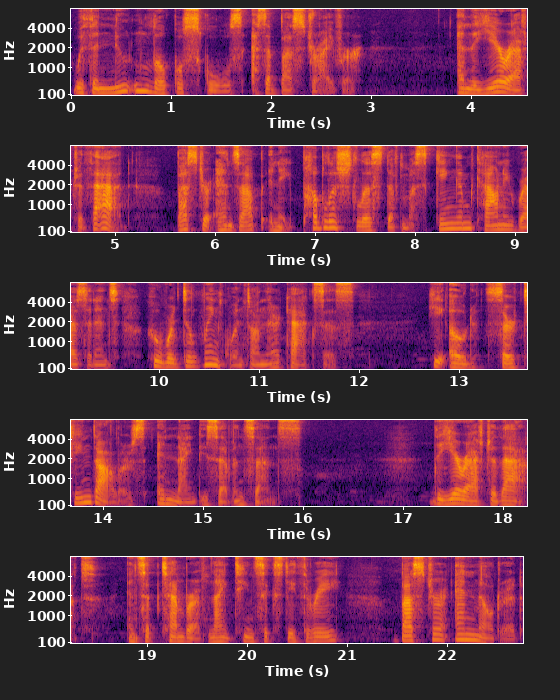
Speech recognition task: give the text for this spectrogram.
with the Newton local schools as a bus driver. And the year after that, Buster ends up in a published list of Muskingum County residents who were delinquent on their taxes. He owed $13.97. The year after that, in September of 1963, Buster and Mildred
